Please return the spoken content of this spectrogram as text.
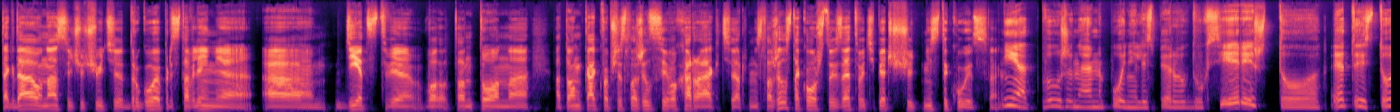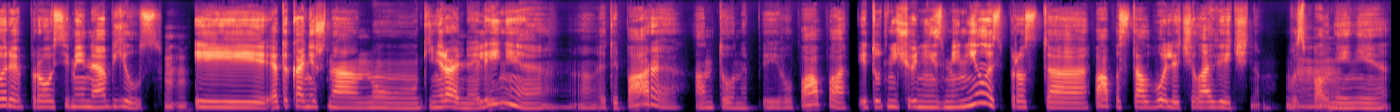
тогда у нас и чуть-чуть другое представление о детстве вот Антона, о том, как вообще сложился его характер. Не сложилось такого, что из-за этого теперь чуть-чуть не стыкуется? Нет, вы уже, наверное, поняли с первых двух серий, что это история про семейный абьюз. Угу. И это, конечно, ну, генеральная линия э, этой пары, Антон и его папа. И тут ничего не изменилось, просто папа стал более человечным в исполнении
